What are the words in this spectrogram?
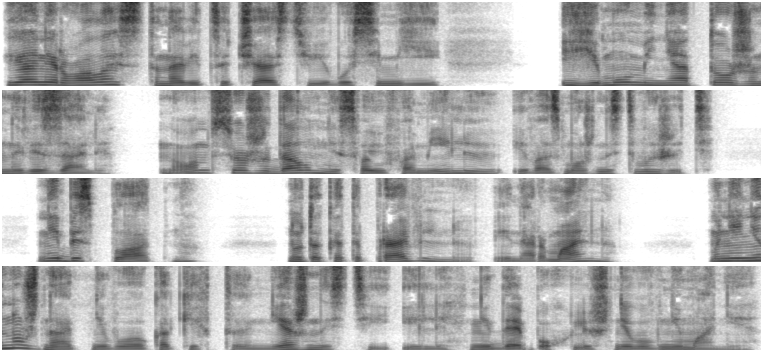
Я не рвалась становиться частью его семьи, и ему меня тоже навязали, но он все же дал мне свою фамилию и возможность выжить. Не бесплатно. Ну так это правильно и нормально. Мне не нужно от него каких-то нежностей или, не дай бог, лишнего внимания.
